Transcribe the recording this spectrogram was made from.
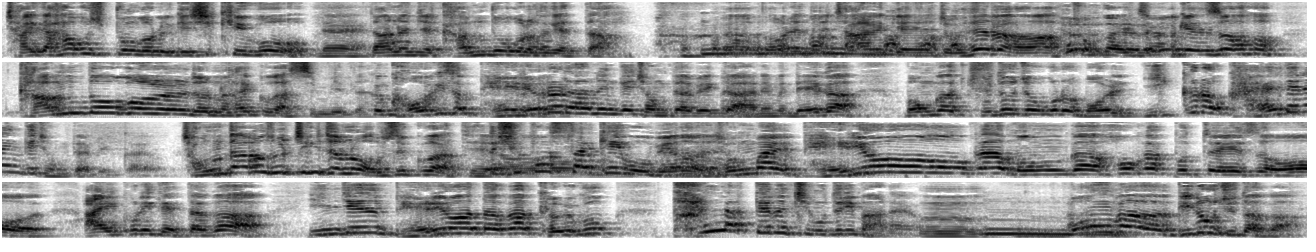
자기가 하고 싶은 거를 이렇게 시키고, 네. 나는 이제 감독을 하겠다. 어, 너네들 잘 이렇게 좀 해라. 저렇게 해서 감독을 저는 할 것 같습니다. 그럼 거기서 배려를 하는 게 정답일까? 아니면 내가 뭔가 주도적으로 뭘 이끌어 가야 되는 게 정답일까요? 정답은 솔직히 저는 없을 것 같아요. 슈퍼스타 K 보면 네. 정말 배려가 뭔가 허각부터 해서 아이콘이 됐다가 이제는 배려하다가 결국 탈락되는 친구들이 많아요. 음. 뭔가 밀어주다가.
